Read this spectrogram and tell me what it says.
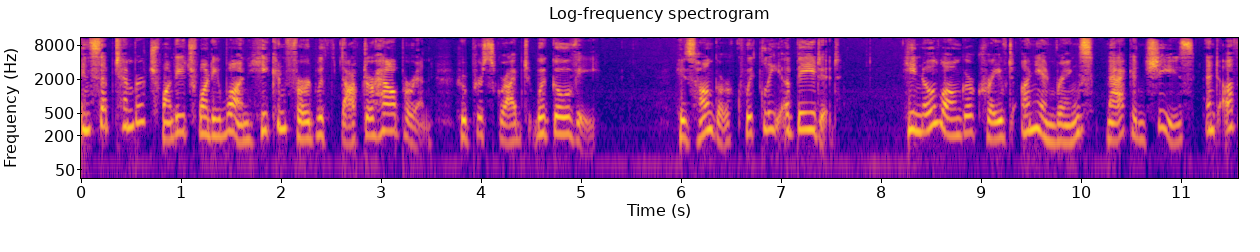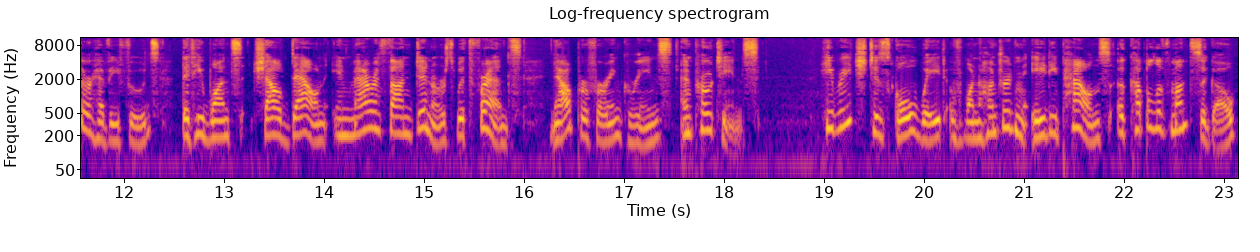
In September 2021, he conferred with Dr. Halperin, who prescribed Wegovy. His hunger quickly abated. He no longer craved onion rings, mac and cheese, and other heavy foods that he once chowed down in marathon dinners with friends, now preferring greens and proteins. He reached his goal weight of 180 pounds a couple of months ago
